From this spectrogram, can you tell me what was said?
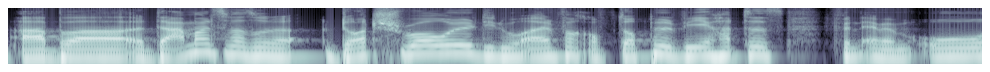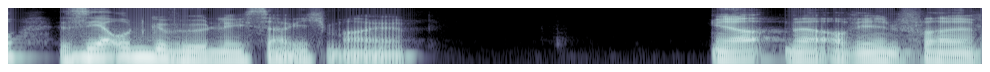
Aber damals war so eine Dodge Roll, die du einfach auf Doppel-W hattest, für ein MMO sehr ungewöhnlich, sage ich mal. Ja, ja, auf jeden Fall.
